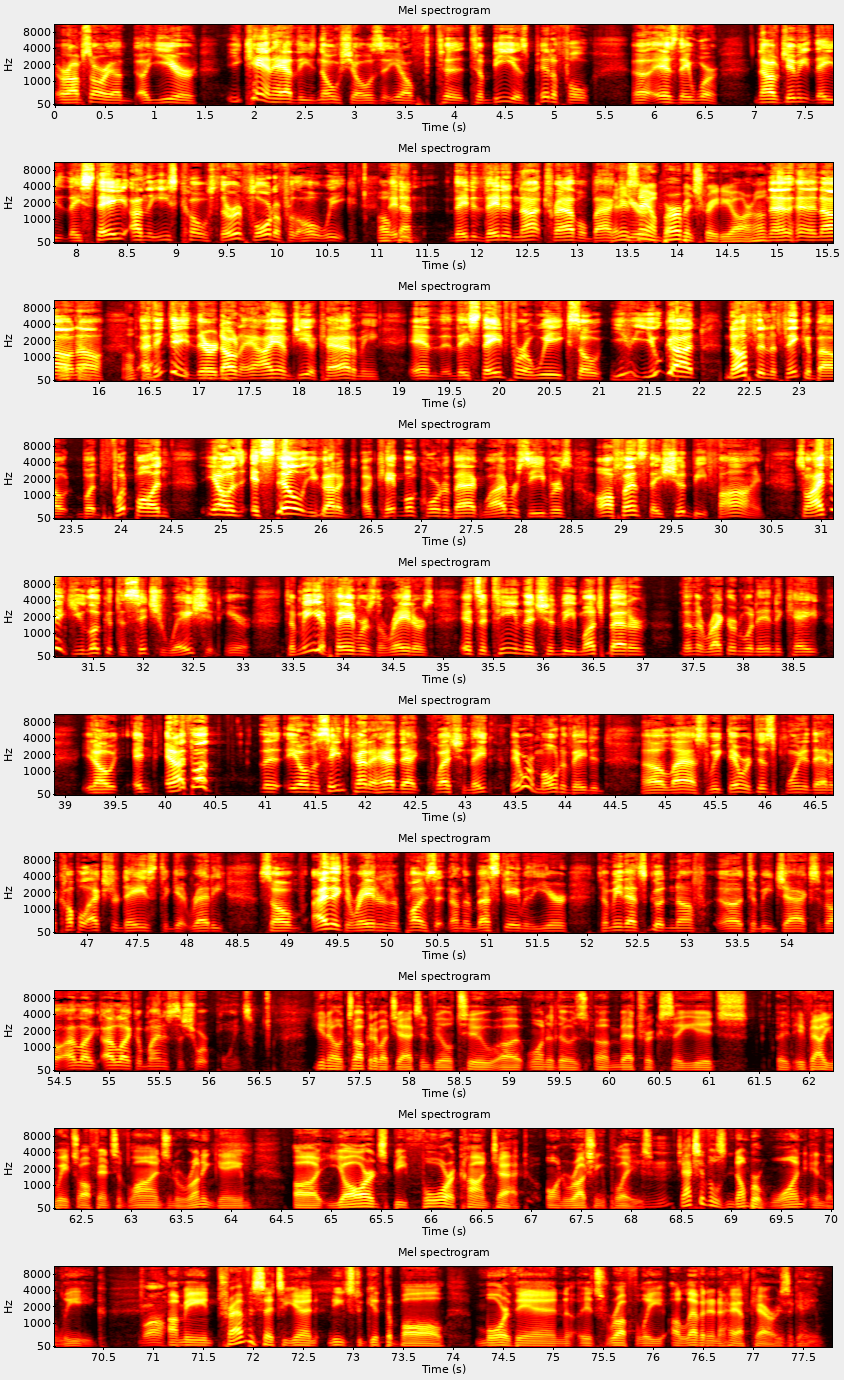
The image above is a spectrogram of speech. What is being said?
or I'm sorry, a, a year. You can't have these no shows. You know, to to be as pitiful uh, as they were. Now, Jimmy, they they stay on the East Coast. They're in Florida for the whole week. Okay. They did, they did they did not travel back They didn't here. stay on Bourbon Street, ER, huh? No, no, Okay. no. Okay. I think they they're down at IMG Academy, and they stayed for a week. So you you got nothing to think about but football, and you know it's, it's still you got a, a capable quarterback, wide receivers, offense. They should be fine. So I think you look at the situation here. To me, it favors the Raiders. It's a team that should be much better than the record would indicate. You know, and and I thought the you know the Saints kind of had that question. They they were motivated uh, last week. They were disappointed. They had a couple extra days to get ready. So I think the Raiders are probably sitting on their best game of the year. To me, that's good enough uh, to beat Jacksonville. I like I like them minus the short points. You know, talking about Jacksonville too, uh, one of those uh, metrics say it's it evaluates offensive lines in the running game, uh, yards before contact on rushing plays. Jacksonville's number one in the league. Wow. I mean, Travis Etienne needs to get the ball more than it's roughly 11 and a half carries a game.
